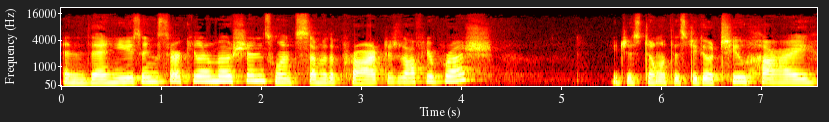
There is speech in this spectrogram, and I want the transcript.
and then using circular motions once some of the product is off your brush. You just don't want this to go too high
